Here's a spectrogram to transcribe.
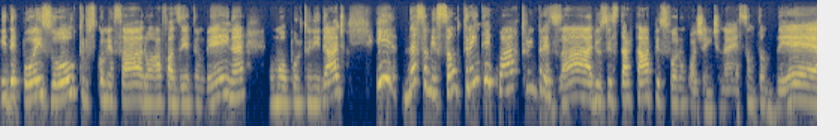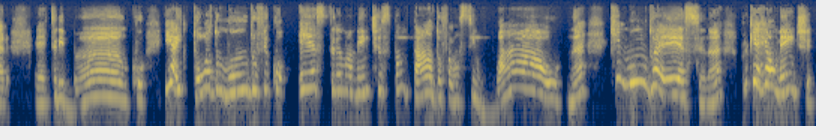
E depois outros começaram a fazer também, né? Uma oportunidade. E nessa missão, 34 empresários, startups foram com a gente, né? Santander, é, Tribanco. E aí todo mundo ficou extremamente espantado, falou assim, uau, né? Que mundo é esse, né? Porque realmente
